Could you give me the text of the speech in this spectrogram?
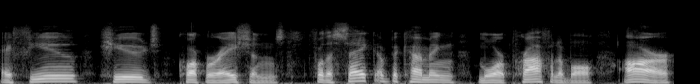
a few huge corporations, for the sake of becoming more profitable, are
